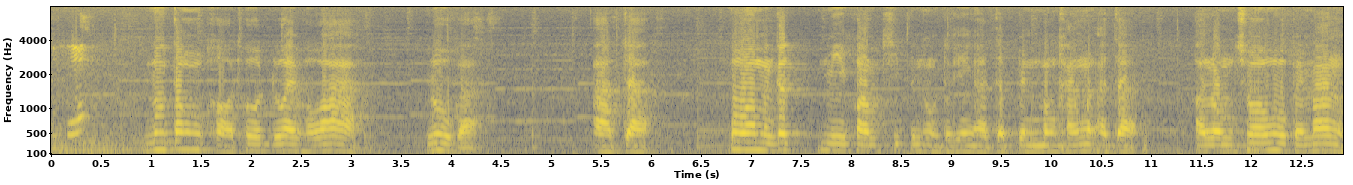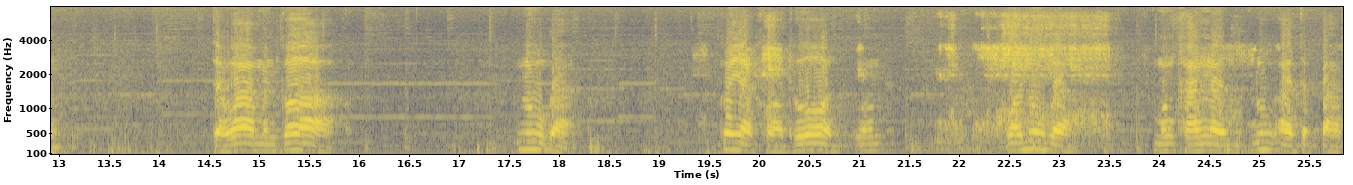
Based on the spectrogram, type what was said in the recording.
อือฮึลูกต้องขอโทษด้วย เพราะว่าลูกอะอาจจะเพราะว่ามันก็มีความคิดเป็นของตัวเอง อาจจะเป็นบางครั้งมันอาจจะอารมณ์ชั่ววูบไปมั่ง แต่ว่ามันก็ ลูกอะ ก็อยากขอโทษว่าว่าลูกอะบางครั้งอะ ลูกอาจจะปาก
